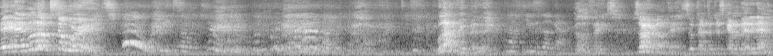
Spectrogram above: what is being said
and look somewhere else. Woo! It's so true. Well, I feel better. You still got it. Oh, thanks. Sorry about that. Sometimes I just gotta let it out.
